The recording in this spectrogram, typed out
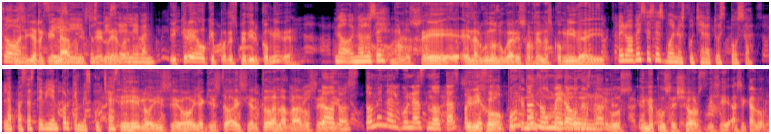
son. sillas reclinables, Sí, tus se, pies se elevan. elevan. Y creo que puedes pedir comida. No, no lo sé. No lo sé, en algunos lugares ordenas comida y... Pero a veces es bueno escuchar a tu esposa. La pasaste bien porque me escuchaste. Sí, lo hice hoy, aquí estoy, ¿cierto? Alabado sea Dios. Todos, tomen algunas notas Y porque es dijo, el ¿por qué punto no usas número pantalones uno. largos? Y me puse shorts. Dije, hace calor.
